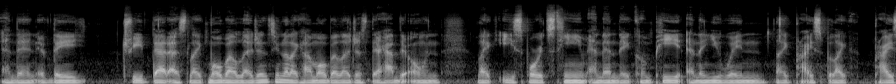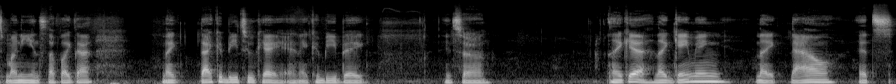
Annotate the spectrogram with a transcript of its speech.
and then if they treat that as like mobile legends you know like how mobile legends they have their own like esports team and then they compete and then you win like prize like prize money and stuff like that like that could be 2k and it could be big. It's a uh, like yeah like gaming like now it's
